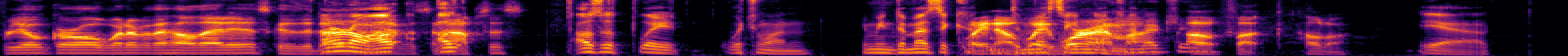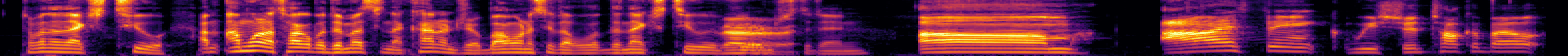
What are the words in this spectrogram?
Real Girl, whatever the hell that is, because it I don't doesn't know, have I'll- a synopsis. I was with, wait. Which one? You mean domestic? wait, no, wait, domestic where am I? Oh, fuck, hold on. Yeah. Some of the next two. I'm, I'm to talk about domestic na Kanojo, but I want to see the the next two if Right, you're right, right. interested in. Um, I think we should talk about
